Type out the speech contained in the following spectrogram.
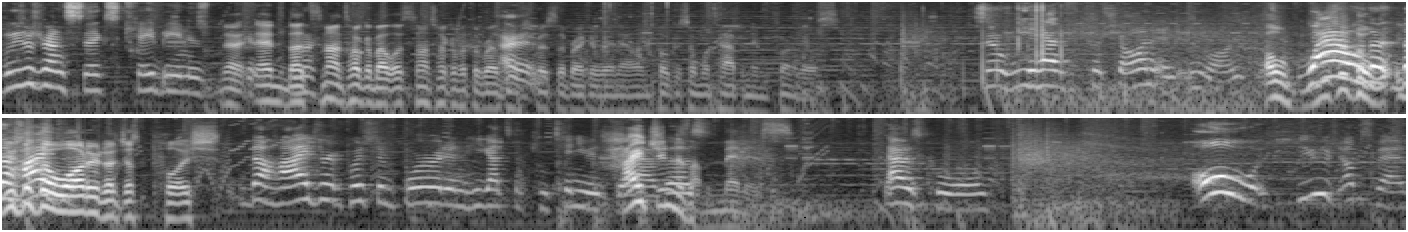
losers round six, KB Bean is. Uh, and let's not talk about let's not talk about the red right. rest of the bracket right now and focus on what's happening in front of us. So we have Kurshaun and Oolong. Oh, Wow, use the, the- the the water to just push. The hydrant pushed him forward, and he got to continue his. Hydrant is a menace. That was cool. Oh, huge up smash.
